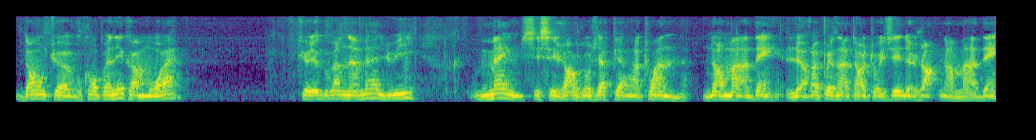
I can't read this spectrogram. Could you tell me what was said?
Donc, euh, vous comprenez comme moi que le gouvernement, lui, même si c'est Jacques-Joseph Pierre-Antoine Normandin, le représentant autorisé de Jacques Normandin,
